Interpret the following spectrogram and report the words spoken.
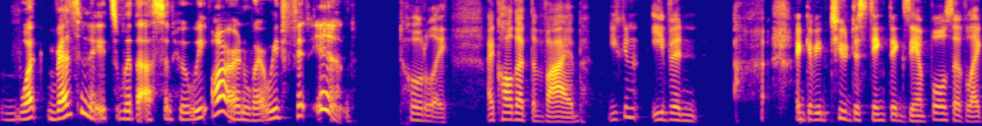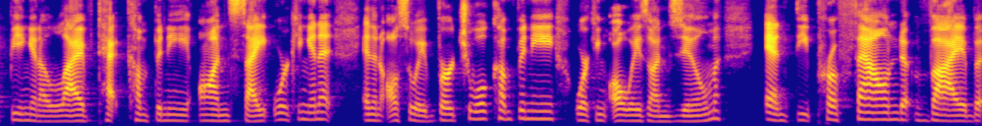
what resonates with us and who we are and where we'd fit in. Totally. I call that the vibe. You can even I give you two distinct examples of like being in a live tech company on site working in it, and then also a virtual company working always on Zoom. And the profound vibe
